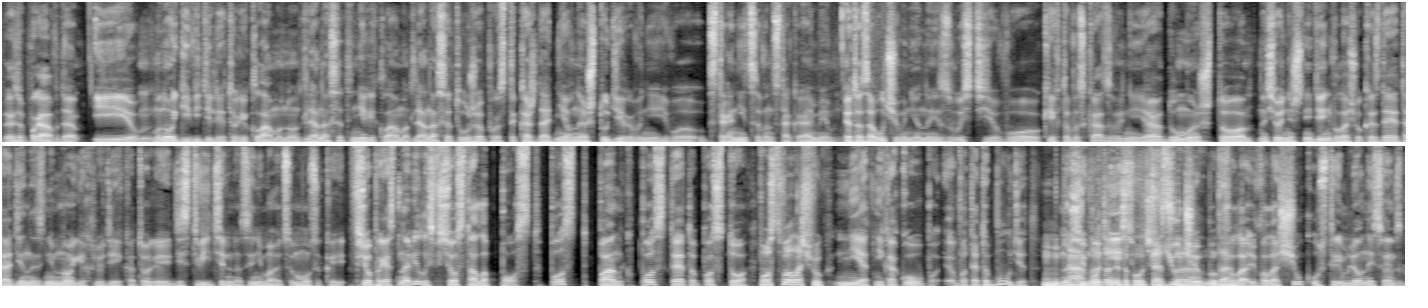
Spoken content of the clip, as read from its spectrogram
Это правда. И многие видели эту рекламу, но для нас это не реклама. Для нас это уже просто каждодневное штудирование его страницы в Инстаграме. Это заучивание наизусть его каких-то высказываний. Я думаю, что на сегодняшний день Волощук СД — это один из немногих людей, которые действительно занимаются музыкой. Все приостановилось, все стало пост. Пост, панк, пост это, пост то. Пост Волощук. Нет, никакого... Вот это будет. Но А, ну сегодня это- есть это получается, future да. Воло- Волощук, устремленный своим взглядом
